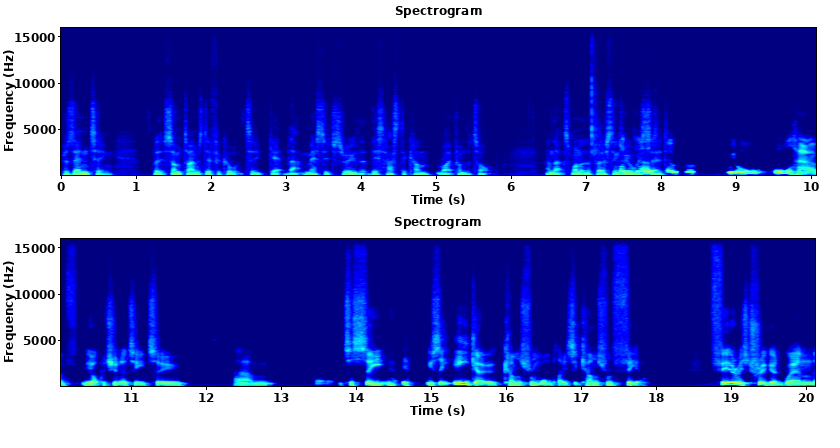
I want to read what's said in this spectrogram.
presenting, but it's sometimes difficult to get that message through that this has to come right from the top. And that's one of the first things we always yeah, said. So we all all have the opportunity to um, to see. You see, ego comes from one place. It comes from fear. Fear is triggered when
